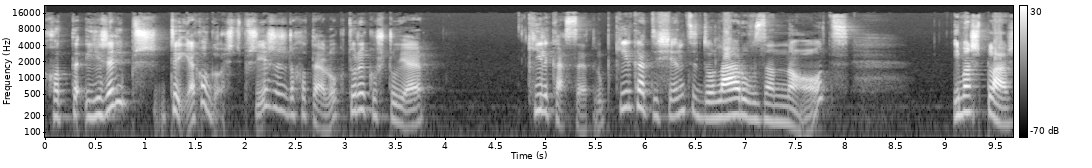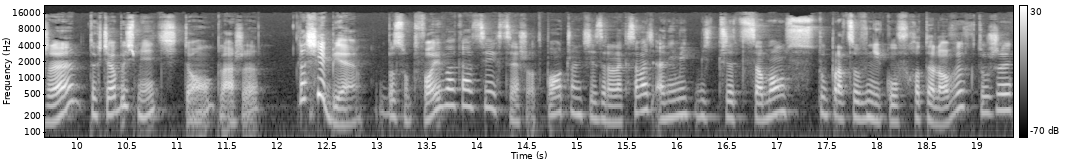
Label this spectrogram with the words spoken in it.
hotel, jeżeli przy, ty jako gość przyjeżdżasz do hotelu, który kosztuje kilkaset lub kilka tysięcy dolarów za noc i masz plażę, to chciałbyś mieć tą plażę dla siebie, bo są Twoje wakacje, chcesz odpocząć, się zrelaksować, a nie mieć przed sobą stu pracowników hotelowych, którzy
